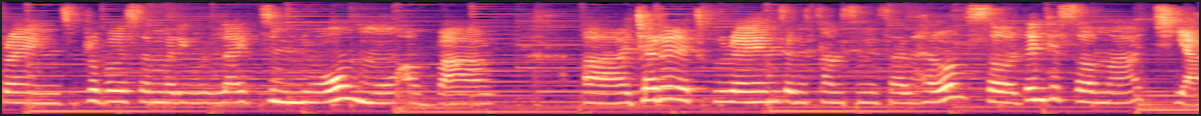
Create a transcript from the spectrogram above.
friends. Probably somebody would like to know more about uh, childhood experience when it comes to mental health so thank you so much. Yeah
